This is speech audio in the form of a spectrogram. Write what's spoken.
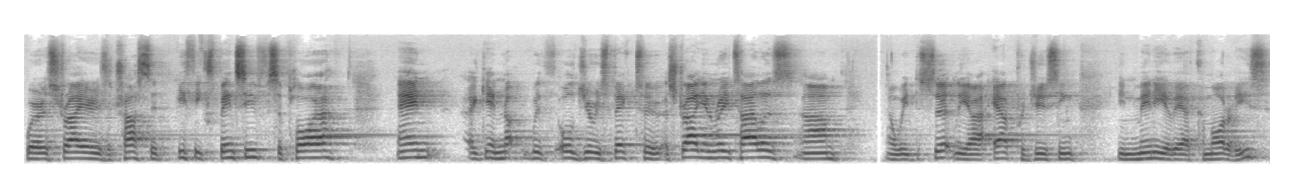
where Australia is a trusted, if expensive, supplier, and again, not with all due respect to Australian retailers, um, and we certainly are outproducing in many of our commodities,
